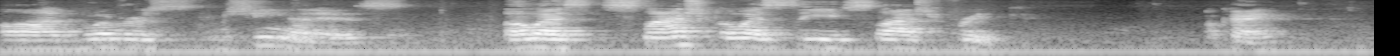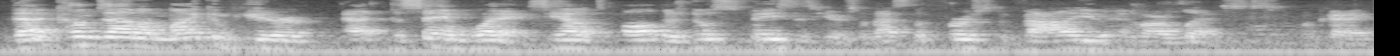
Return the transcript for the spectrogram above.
on whoever's machine that is, OS slash OSC slash freak. Okay. That comes out on my computer at the same way. See how it's all there's no spaces here, so that's the first value in our list. Okay.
